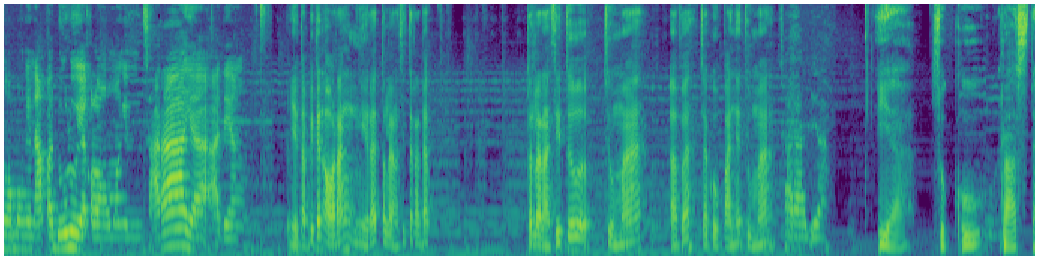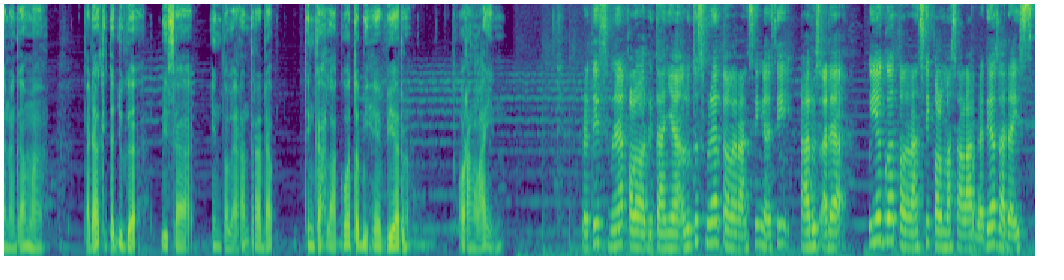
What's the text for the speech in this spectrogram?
ngomongin apa dulu ya. Kalau ngomongin sara ya ada yang ya tapi kan orang mengira toleransi terhadap toleransi itu cuma apa cakupannya cuma sara aja. Iya, suku, ras, dan agama. Padahal kita juga bisa intoleran terhadap tingkah laku atau behavior orang lain. berarti sebenarnya kalau ditanya lu tuh sebenarnya toleransi nggak sih harus ada oh iya gue toleransi kalau masalah berarti harus ada is-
